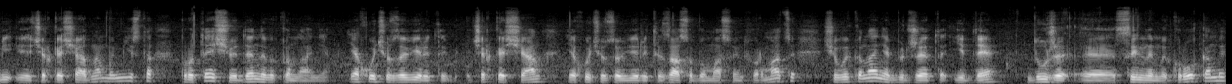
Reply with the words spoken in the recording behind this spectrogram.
мі- черкащанами міста про те, що йде невиконання. Я хочу завірити черкащан, я хочу завірити засоби масової інформації, що виконання бюджету йде дуже е, сильними кроками.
